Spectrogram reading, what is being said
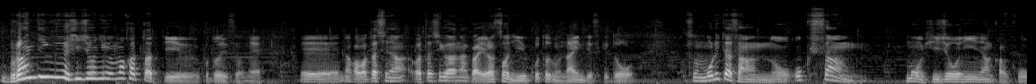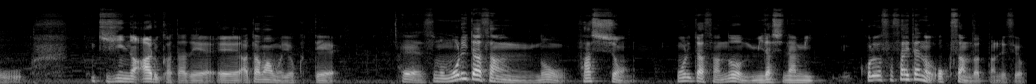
ブランディングが非常にうまかったっていうことですよね、えー、なんか私な私がなんか偉そうに言うことでもないんですけどその森田さんの奥さんも非常になんかこう気品のある方で、えー、頭も良くて、えー、その森田さんのファッション、森田さんの身だしなみ、これを支えたのは奥さんだったんですよ。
